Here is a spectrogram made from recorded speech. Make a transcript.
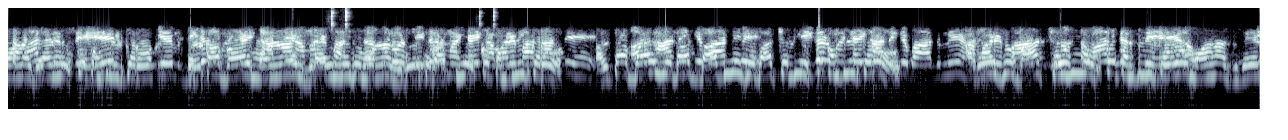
मौलाना इब्राहिम उसको कंप्लीट करो। अल्ताफ भाई मौलाना आते हमारे इब्राहिम ने जो मौलाना जुबैर की बात की उसको कंप्लीट करो। अल्ताफ भाई ये बात बाद में जो बात चली है उसको कंप्लीट करो। अरे जो बात चल रही है उसको कंप्लीट करो मौलाना जुबैर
